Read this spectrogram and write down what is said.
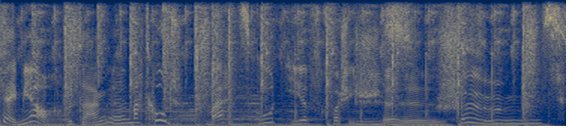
ja, mir auch. Ich würde sagen, äh, macht's gut. Macht's gut, ihr Froschis. Tschüss. Tschüss.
